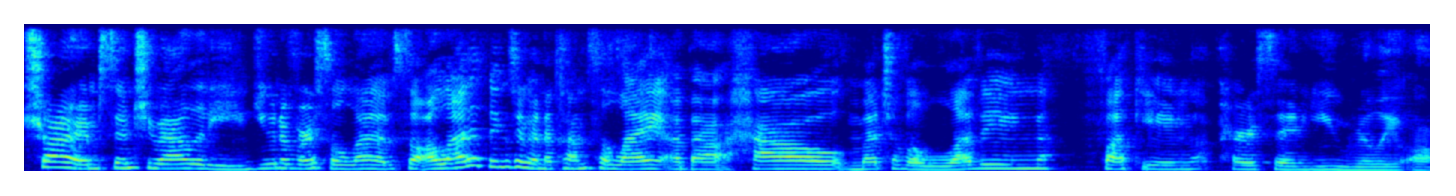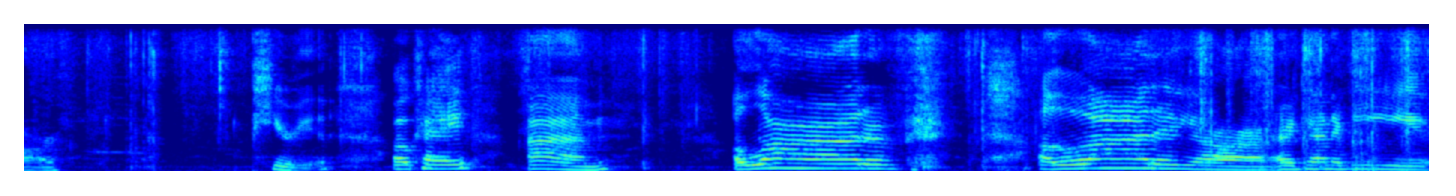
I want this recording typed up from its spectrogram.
charm, sensuality, universal love. So a lot of things are going to come to light about how much of a loving fucking person you really are. Period. Okay? Um a lot of a lot of y'all are going to be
